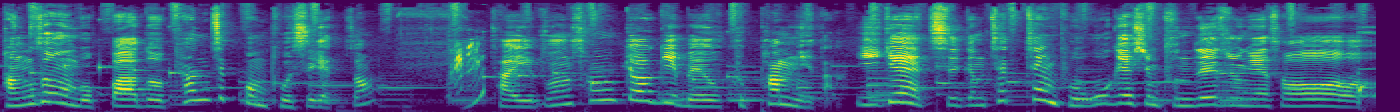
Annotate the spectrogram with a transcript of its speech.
방송은 못 봐도 편집본 보시겠죠? 자, 이분 성격이 매우 급합니다. 이게 지금 채팅 보고 계신 분들 중에서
